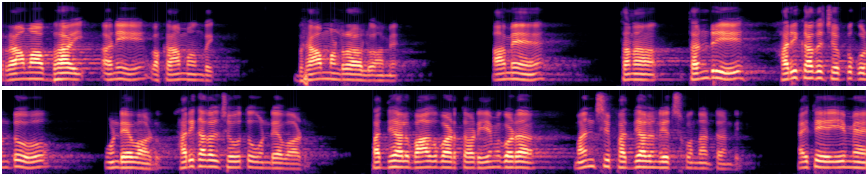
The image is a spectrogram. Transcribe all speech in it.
రామాభాయ్ అని ఒక ఆమె ఉంది. బ్రాహ్మణరాలు ఆమె. ఆమె తన తండ్రి హరికథ చెప్పుకుంటూ ఉండేవాడు. హరికథలు చెబుతూ ఉండేవాడు. పద్యాలు బాగుపడతాడు. ఏమి కూడా మంచి పద్యాలు నేర్చుకుందంటండి. అయితే ఈమె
